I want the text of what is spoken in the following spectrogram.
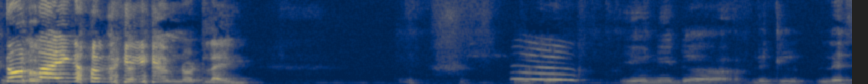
Don't No. lying on me. I'm not lying. You need a little less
